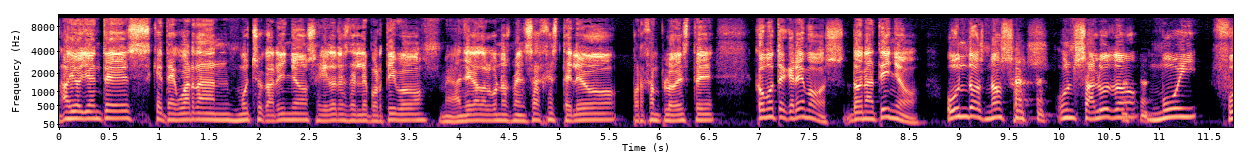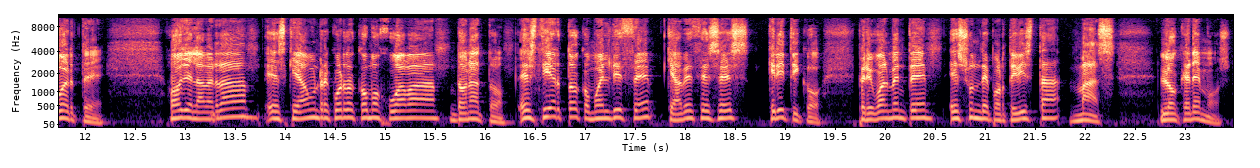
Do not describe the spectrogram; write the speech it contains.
hay oyentes que te guardan mucho cariño, seguidores del Deportivo. Me han llegado algunos mensajes, te leo, por ejemplo, este. ¿Cómo te queremos, Donatiño? Un dos nosos. Un saludo muy fuerte. Oye, la verdad es que aún recuerdo cómo jugaba Donato. Es cierto, como él dice, que a veces es crítico, pero igualmente es un deportivista más. Lo queremos.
